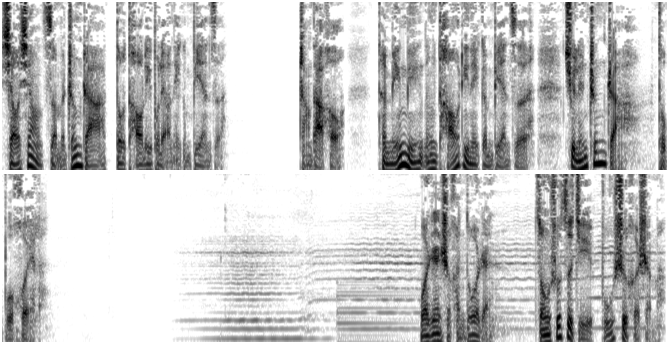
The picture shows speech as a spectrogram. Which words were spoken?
小象怎么挣扎都逃离不了那根鞭子。长大后，它明明能逃离那根鞭子，却连挣扎都不会了。我认识很多人，总说自己不适合什么，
